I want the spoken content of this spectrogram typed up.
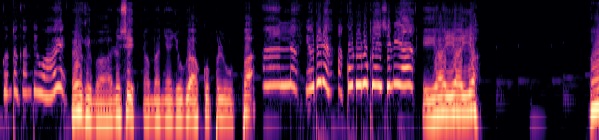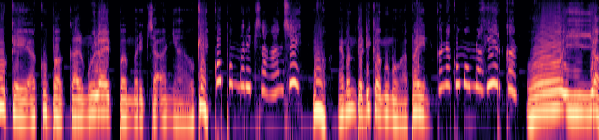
Gonta-ganti wae. Eh, gimana sih? Namanya juga aku pelupa. Alah, ya udah dah, aku duduk di sini ya. Iya iya iya. Oke, aku bakal mulai pemeriksaannya. Oke. Kok pemeriksaan sih? Loh, emang tadi kamu mau ngapain? Kan aku mau melahirkan. Oh iya,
